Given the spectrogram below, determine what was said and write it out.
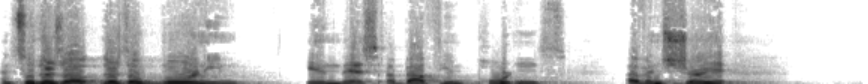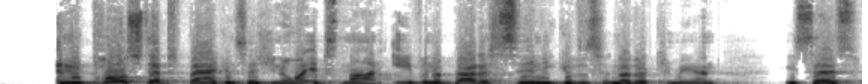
And so there's a, there's a warning in this about the importance of ensuring it. And then Paul steps back and says, you know what? It's not even about a sin. He gives us another command. He says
